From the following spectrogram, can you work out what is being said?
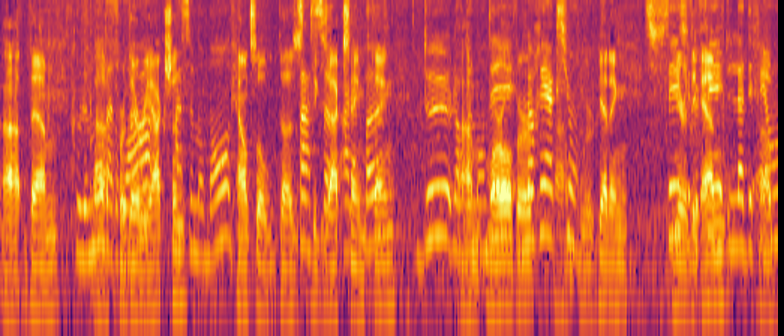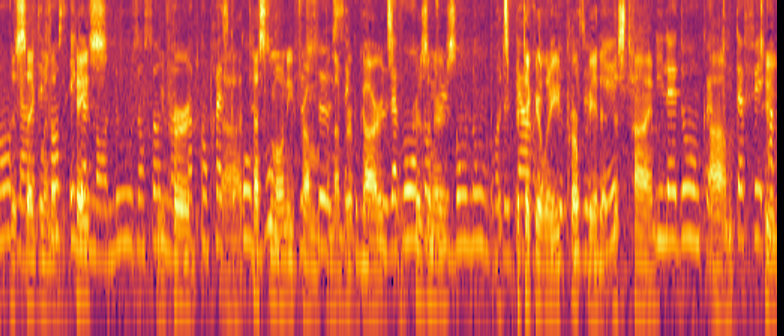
uh, them Tout le monde uh, for their reaction. Counsel does the exact same thing. De leur Um, demander moreover, leur um, réaction. we're getting C'est near ce the que fait end la, of défense, this la segment défense of the également. case. Nous en sommes We've heard maintenant presque uh, au bout testimony de from ce a number of segment. guards Nous and avons entendu prisoners. bon nombre It's de gardes et particularly de appropriate at prisonniers. this time Il est donc um, tout à fait to try to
